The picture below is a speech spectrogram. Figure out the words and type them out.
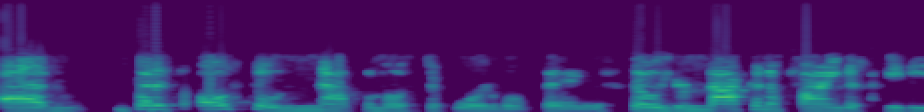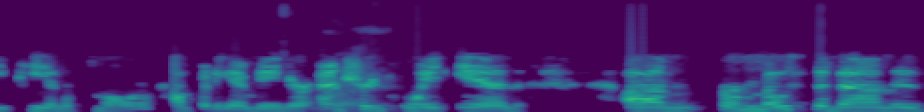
Um, but it's also not the most affordable thing. So you're not going to find a CDP in a smaller company. I mean, your right. entry point in um, for most of them is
